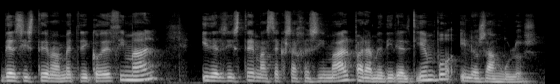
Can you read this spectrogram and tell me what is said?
del sistema métrico decimal y del sistema sexagesimal para medir el tiempo y los ángulos.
